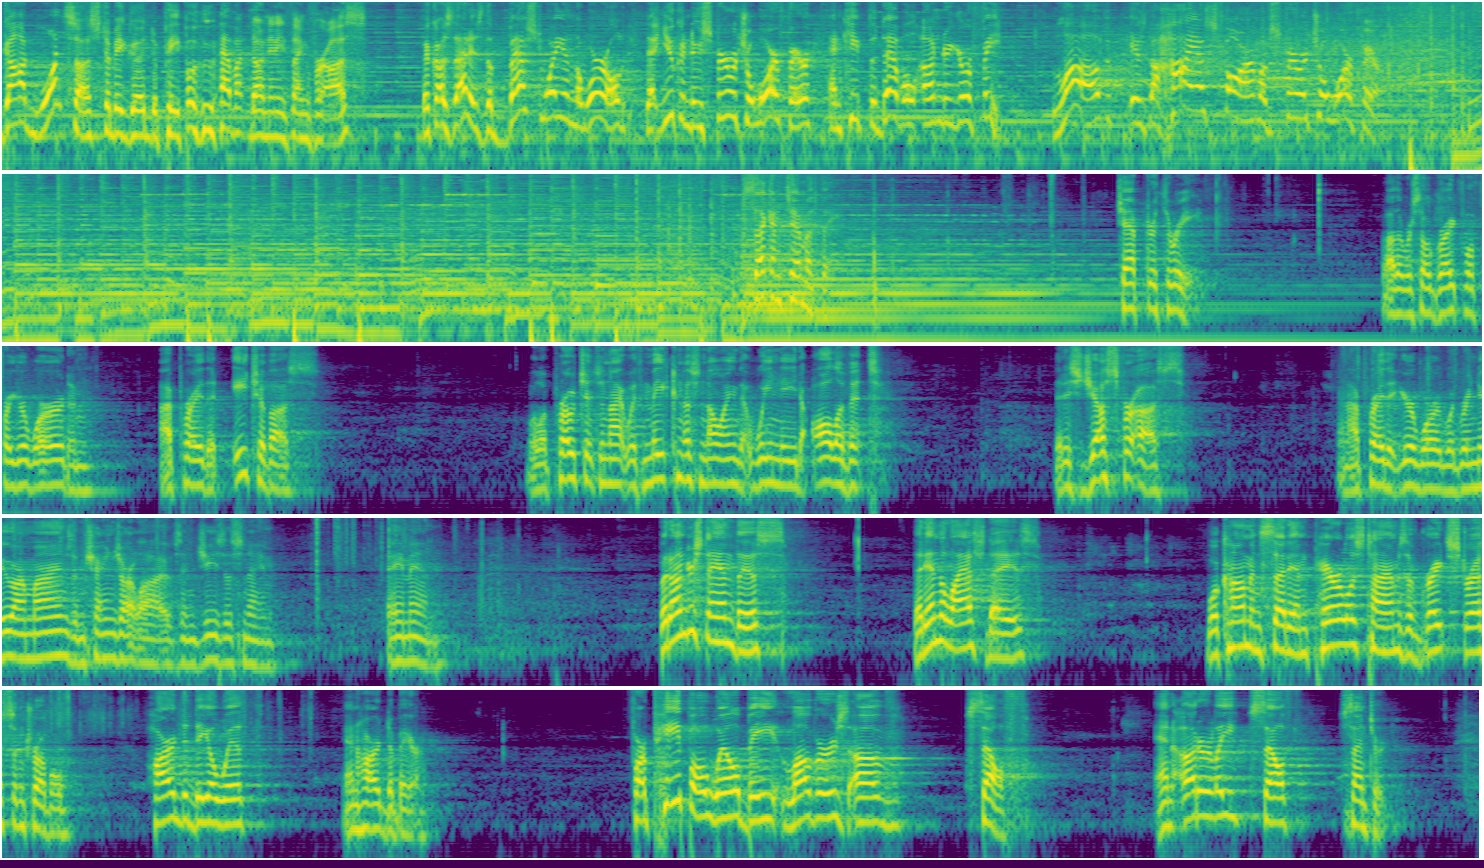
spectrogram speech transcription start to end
God wants us to be good to people who haven't done anything for us because that is the best way in the world that you can do spiritual warfare and keep the devil under your feet. Love is the highest form of spiritual warfare. Second Timothy chapter 3. Father, we're so grateful for your word, and I pray that each of us will approach it tonight with meekness, knowing that we need all of it, that it's just for us. And I pray that your word would renew our minds and change our lives. In Jesus' name, amen. But understand this, that in the last days, will come and set in perilous times of great stress and trouble, hard to deal with and hard to bear. For people will be lovers of self and utterly self-centered.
